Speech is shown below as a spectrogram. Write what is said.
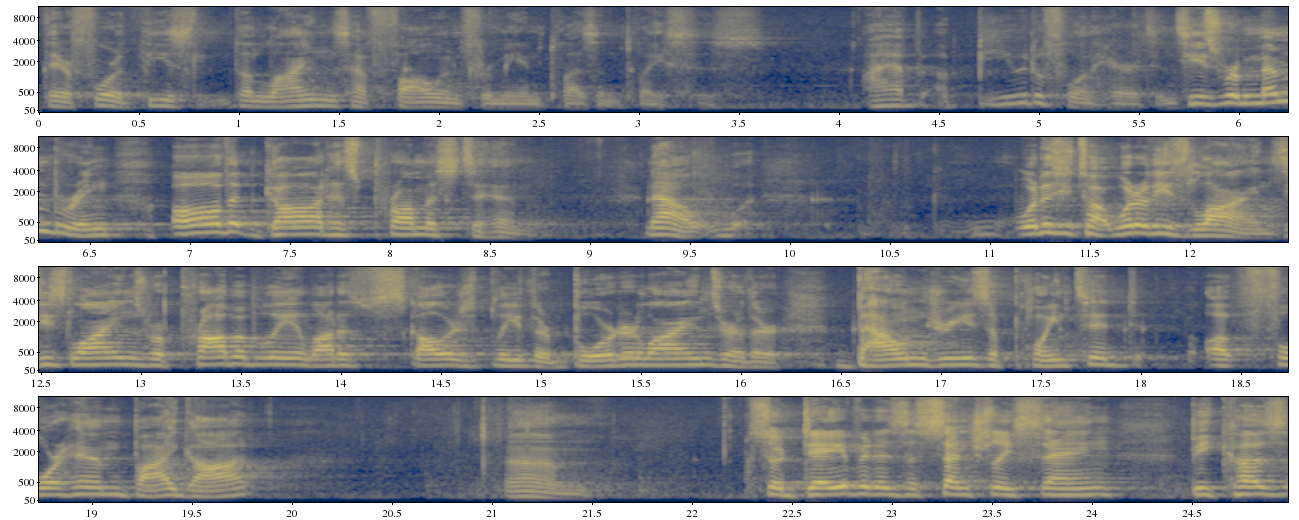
Therefore, these the lines have fallen for me in pleasant places. I have a beautiful inheritance. He's remembering all that God has promised to him. Now, what does he talk? What are these lines? These lines were probably, a lot of scholars believe they're border lines or they're boundaries appointed for him by God. Um, so David is essentially saying, because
